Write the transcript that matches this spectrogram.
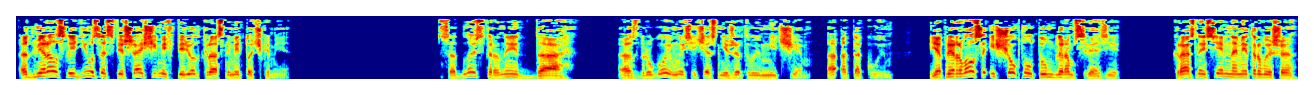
Адмирал следил за спешащими вперед красными точками. С одной стороны, да, а с другой мы сейчас не жертвуем ничем, а атакуем. Я прервался и щелкнул тумблером связи. Красный семь на метр выше.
